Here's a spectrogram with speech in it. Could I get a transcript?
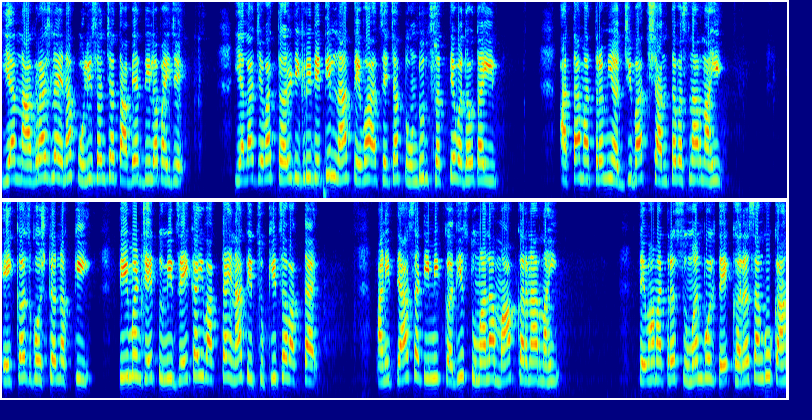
या नागराजला आहे ना पोलिसांच्या ताब्यात दिलं पाहिजे. याला जेव्हा थर्ड डिग्री देतील ना तेव्हाच याच्या तोंडून सत्य वधवता येईल. आता मात्र मी अजिबात शांत बसणार नाही. एकच गोष्ट नक्की ती म्हणजे तुम्ही जे काही वागताय ना ते चुकीचं वागताय. आणि त्यासाठी मी कधीच तुम्हाला माफ करणार नाही. तेव्हा मात्र सुमन बोलते खरं सांगू का?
